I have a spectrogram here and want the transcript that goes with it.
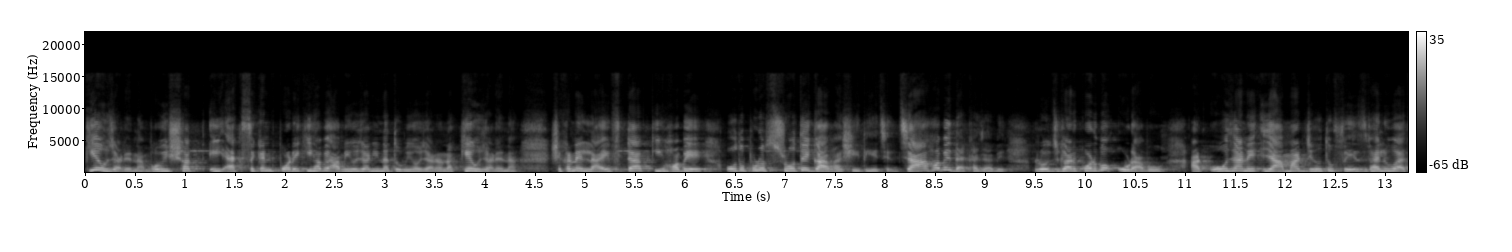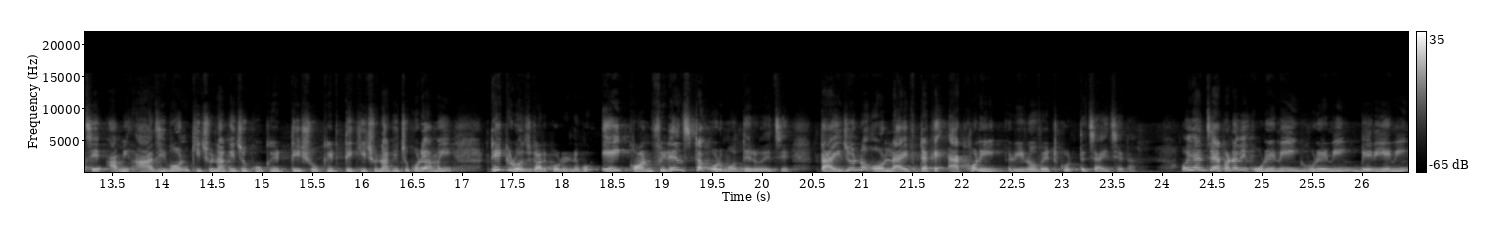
কেউ জানে না। ভবিষ্যৎ এই এক সেকেন্ড পরে কি হবে আমিও জানি না, তুমিও জানো না, কেউ জানে না। সেখানে লাইফটা কি হবে, ও তো পুরো স্রোতে গা ভাসিয়ে দিয়েছে। যা হবে দেখা যাবে। রোজগার করব, ওড়াবো। আর ও জানে যে আমার যেহেতু ফেস ভ্যালু আছে, আমি আজীবন কিছু না কিছু কুকীর্তি, সুকীর্তি কিছু না কিছু করে আমি ঠিক রোজগার করে নেব। এই কনফিডেন্সটা ওর মধ্যে রয়েছে। তাই জন্য ও লাইফটাকে এখনই রিনোভেট করতে চাইছে না। ও জানছে এখন আমি উড়ে নিই, ঘুরে নিই, বেরিয়ে নিই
